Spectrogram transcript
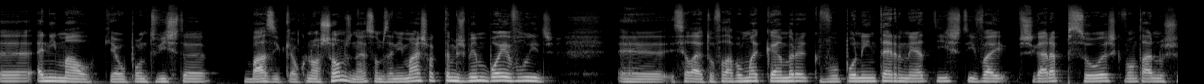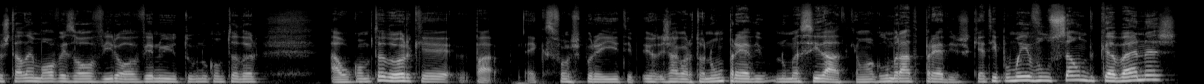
uh, animal, que é o ponto de vista básico, que é o que nós somos, né? somos animais, só que estamos mesmo bem evoluídos. Uh, sei lá, eu estou a falar para uma câmara que vou pôr na internet isto e vai chegar a pessoas que vão estar nos seus telemóveis a ouvir ou a ver no YouTube, no computador. Há o computador que é, pá, é que se formos por aí, tipo, eu já agora estou num prédio, numa cidade, que é um aglomerado de prédios, que é tipo uma evolução de cabanas,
